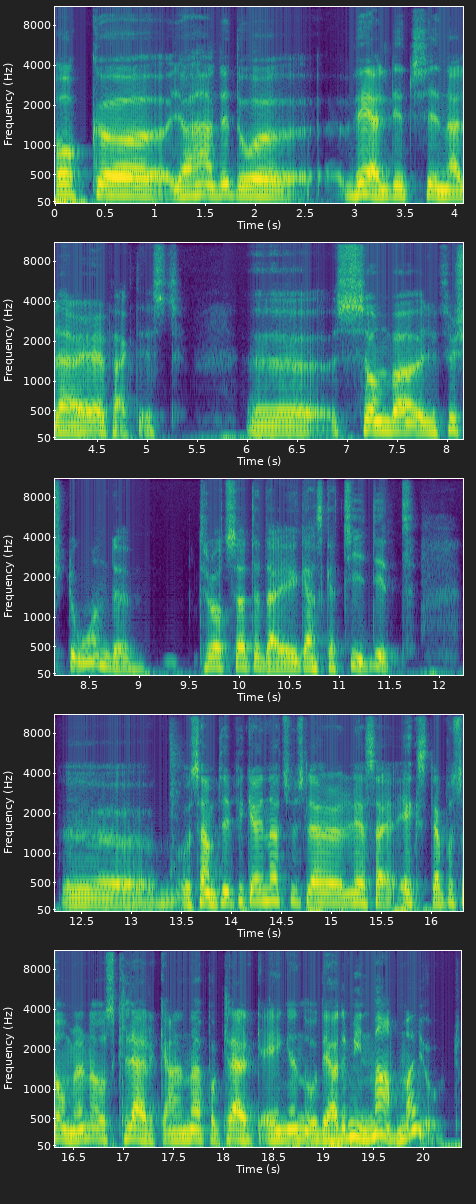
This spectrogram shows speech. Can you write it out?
Och uh, jag hade då väldigt fina lärare faktiskt. Uh, som var förstående. Trots att det där är ganska tidigt. Uh, och samtidigt fick jag naturligtvis läsa extra på somrarna hos Klärk-Anna på Klärkängen. Och det hade min mamma gjort.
